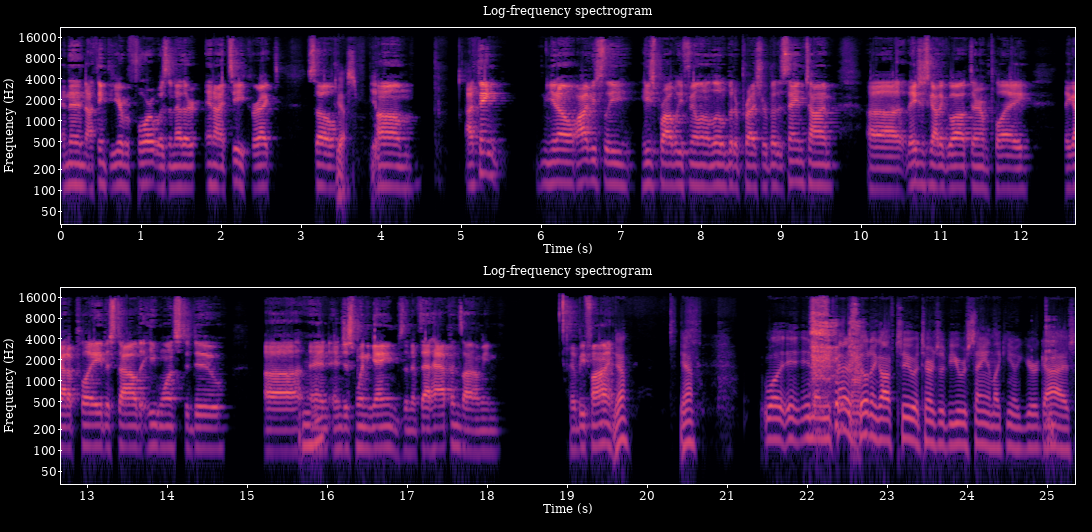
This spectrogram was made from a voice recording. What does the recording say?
And then I think the year before it was another NIT, correct? So yes, yep. um, I think you know obviously he's probably feeling a little bit of pressure, but at the same time, uh, they just got to go out there and play. They got to play the style that he wants to do, uh, mm-hmm. and and just win games. And if that happens, I mean, he'll be fine. Yeah, yeah. Well, and, I mean, kind of building off too, in terms of you were saying, like you know, your guys.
